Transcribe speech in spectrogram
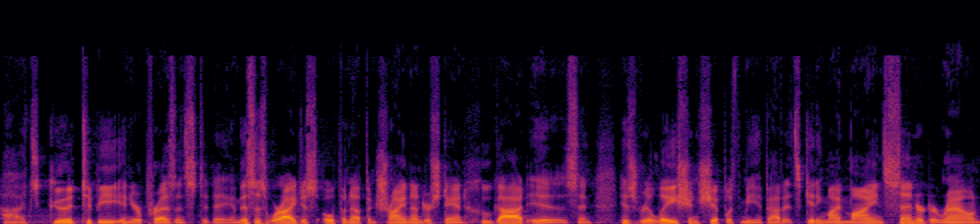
Uh, it's good to be in your presence today. And this is where I just open up and try and understand who God is and his relationship with me about it. It's getting my mind centered around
